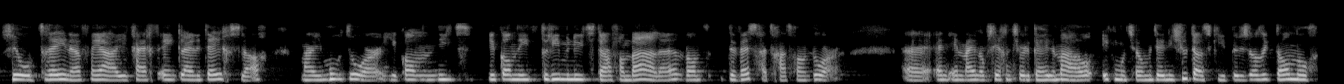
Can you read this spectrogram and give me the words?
veel op trainen. Van ja, je krijgt één kleine tegenslag, maar je moet door. Je kan niet, je kan niet drie minuten daarvan balen, want de wedstrijd gaat gewoon door. Eh, en in mijn opzicht natuurlijk helemaal. Ik moet zo meteen die shootouts keepen. Dus als ik dan nog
